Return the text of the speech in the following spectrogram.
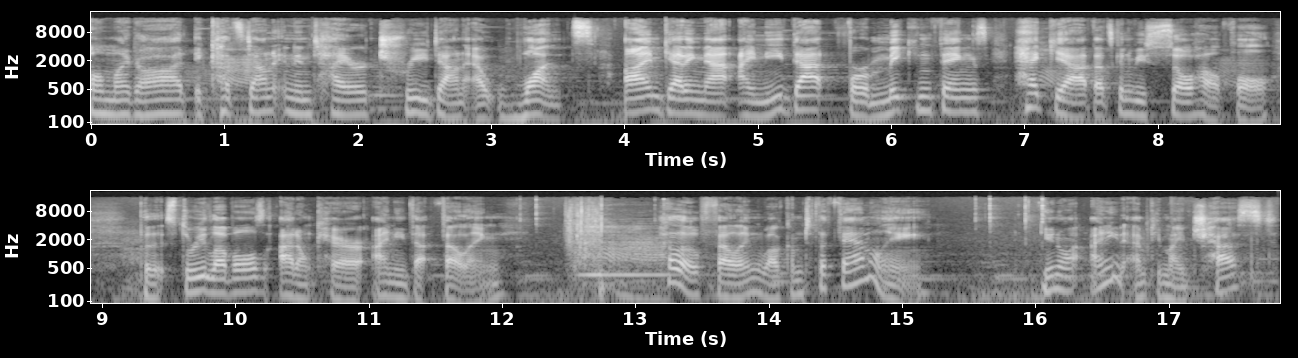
Oh my god, it cuts down an entire tree down at once. I'm getting that. I need that for making things. Heck yeah, that's gonna be so helpful. But it's three levels, I don't care. I need that felling. Hello, felling. Welcome to the family. You know what? I need to empty my chest.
